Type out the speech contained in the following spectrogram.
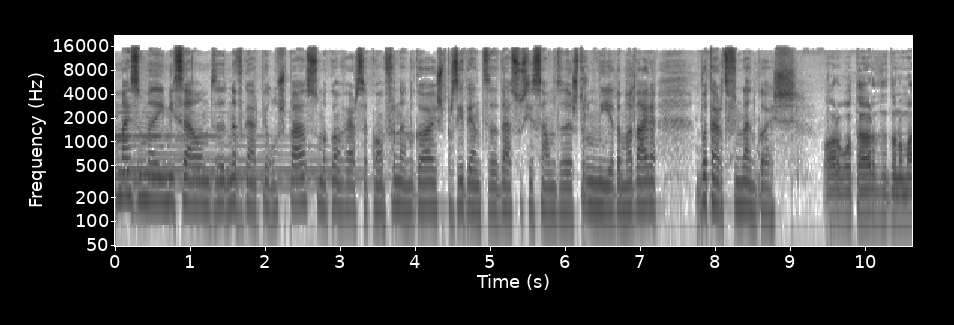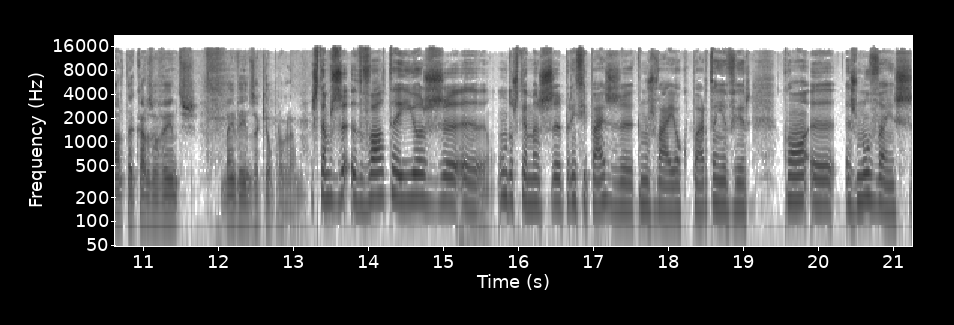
Mais uma emissão de Navegar pelo Espaço, uma conversa com Fernando Góis, presidente da Associação de Astronomia da Madeira. Boa tarde, Fernando Góis. Ora, boa tarde, Dona Marta, caros ouvintes, bem-vindos aqui ao programa. Estamos de volta e hoje uh, um dos temas principais uh, que nos vai ocupar tem a ver com as nuvens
